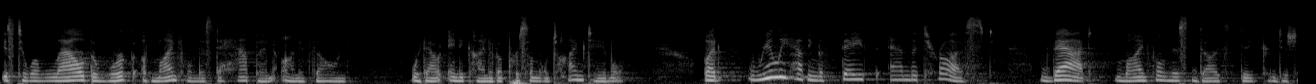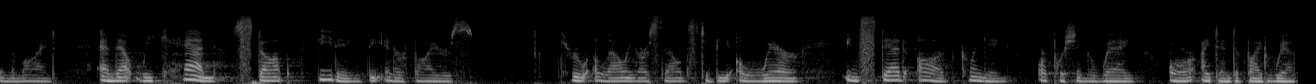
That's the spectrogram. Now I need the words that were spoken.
is to allow the work of mindfulness to happen on its own without any kind of a personal timetable. But really having the faith and the trust that mindfulness does decondition the mind and that we can stop feeding the inner fires through allowing ourselves to be aware instead of clinging or pushing away or identified with.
